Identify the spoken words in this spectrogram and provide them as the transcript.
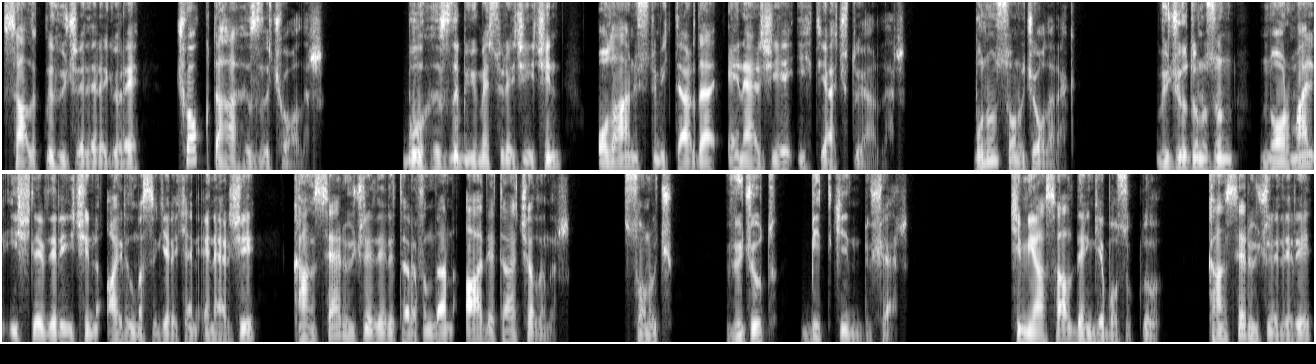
sağlıklı hücrelere göre çok daha hızlı çoğalır. Bu hızlı büyüme süreci için olağanüstü miktarda enerjiye ihtiyaç duyarlar. Bunun sonucu olarak vücudunuzun normal işlevleri için ayrılması gereken enerji kanser hücreleri tarafından adeta çalınır. Sonuç, vücut bitkin düşer. Kimyasal denge bozukluğu. Kanser hücreleri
